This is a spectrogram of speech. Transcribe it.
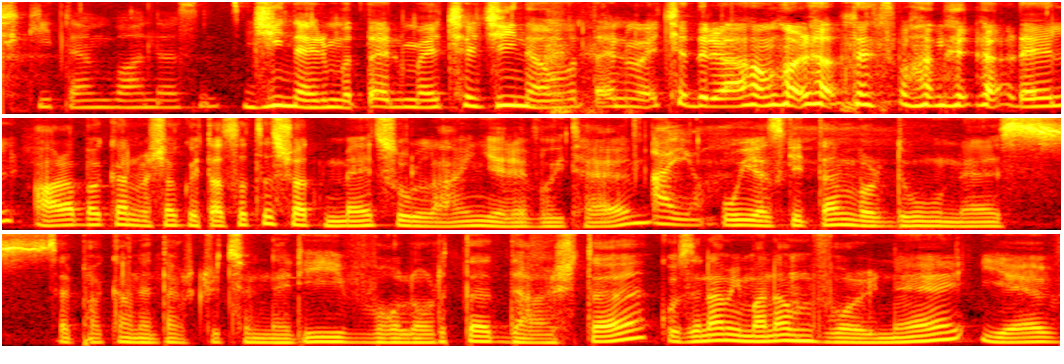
չգիտեմ բանը սենց ջիներ մտել մեջը, ջինա մտել մեջը դրա համար այդպես բաներ արել։ արաբական մշակույթ ասածս շատ մեծ ու լայն երևույթ է։ Այո։ Ու ես գիտեմ, որ դու ունես սեփական հետաքրքրությունների ոլորտը դաշտը, կուզենամ իմանամ որն է եւ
